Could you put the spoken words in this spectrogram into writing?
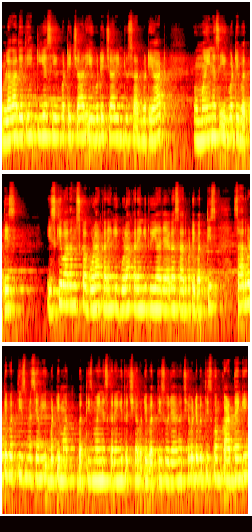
हम लगा देते हैं टी एस एक बटे चार, एक बटे चार इंटू सात बटे आठ और माइनस एक बटे बत्तीस। इसके बाद हम इसका गुणा करेंगे। गुणा करेंगे तो ये आ जाएगा सात बटे बत्तीस। सात बटे बत्तीस में से हम एक बटे बत्तीस माइनस करेंगे तो छः बटे बत्तीस हो जाएगा। छः बटे बत्तीस को हम काट देंगे।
